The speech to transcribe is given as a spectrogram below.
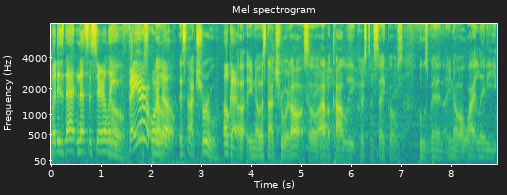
but is that necessarily Mm-hmm. No, fair or no? It's not true. Okay. Uh, you know, it's not true at all. So I have a colleague, Kristin Szakos, who's been, you know, a white lady.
